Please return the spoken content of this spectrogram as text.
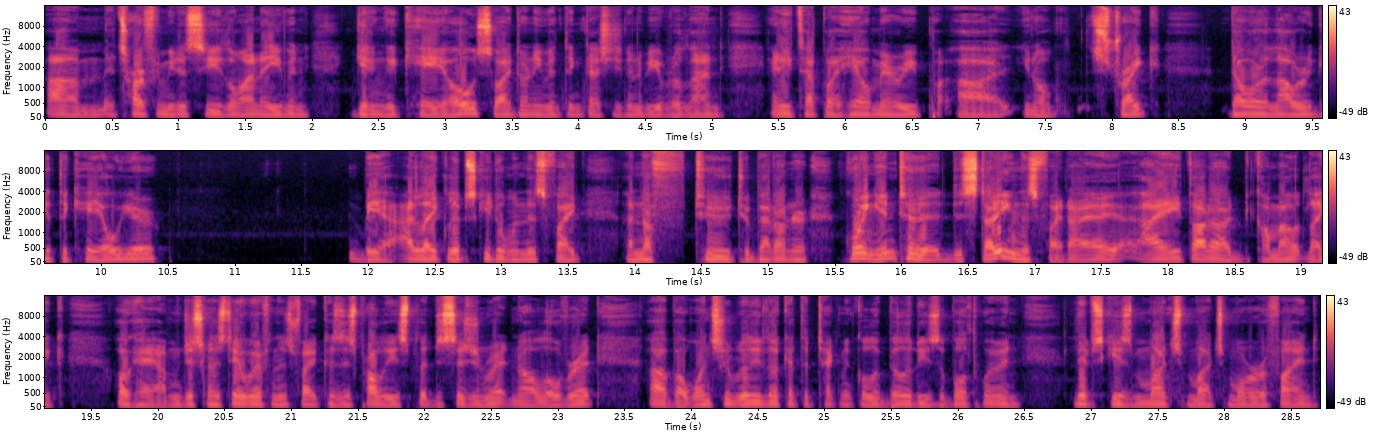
Um, it's hard for me to see Luana even getting a KO, so I don't even think that she's going to be able to land any type of hail mary, uh, you know, strike that will allow her to get the KO here. But yeah, I like Lipski to win this fight enough to to bet on her. Going into the, studying this fight, I I thought I'd come out like, okay, I'm just gonna stay away from this fight because there's probably a split decision written all over it. Uh, but once you really look at the technical abilities of both women, Lipski is much much more refined,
